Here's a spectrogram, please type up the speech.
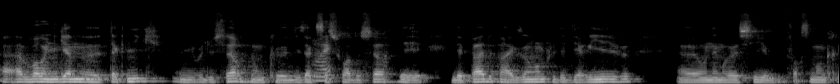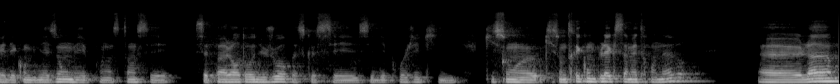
avoir une gamme technique au niveau du surf, donc des accessoires de surf, des, des, pads par exemple, des dérives. on aimerait aussi forcément créer des combinaisons, mais pour l'instant, c'est c'est pas à l'ordre du jour parce que c'est des projets qui, qui, sont, euh, qui sont très complexes à mettre en œuvre. Euh, là,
